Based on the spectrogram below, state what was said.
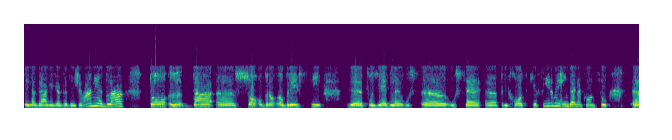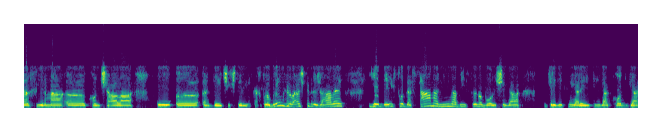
tega dragega zadolževanja je bila to, uh, da uh, so obro, obresti uh, Eh, pojedle eh, vse eh, prihodke firme in da je na koncu firma končala v rdečih številkah. Problem hrvaške države je dejstvo, da sama nima bistveno boljšega kreditnega rejtinga, kot ga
